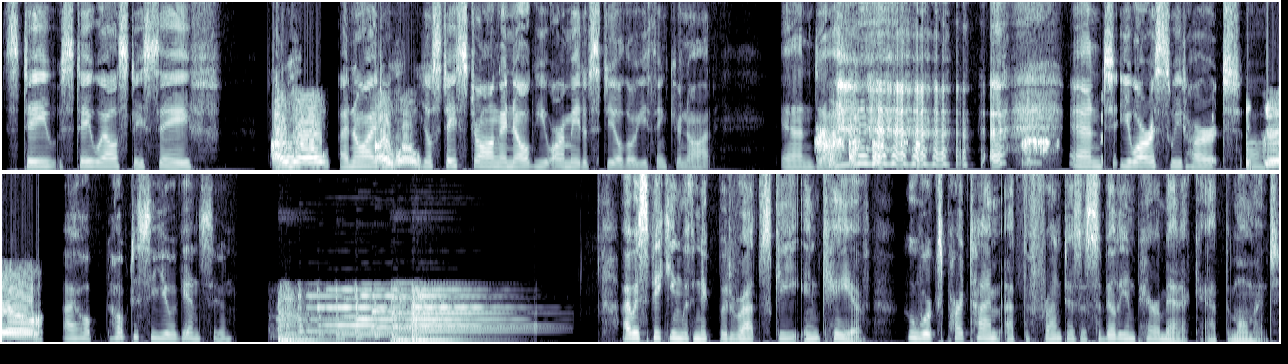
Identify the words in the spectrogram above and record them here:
Stay, stay well, stay safe. I, I will. I know I don't. I will. You'll stay strong. I know you are made of steel, though you think you're not. And uh, and you are a sweetheart. Thank uh, you. I hope hope to see you again soon. I was speaking with Nick Buderatsky in Kiev who works part time at the front as a civilian paramedic at the moment.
